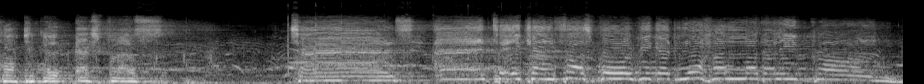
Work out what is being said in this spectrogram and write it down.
Cortical Express chance and taken first ball we get Muhammad Ali Khan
